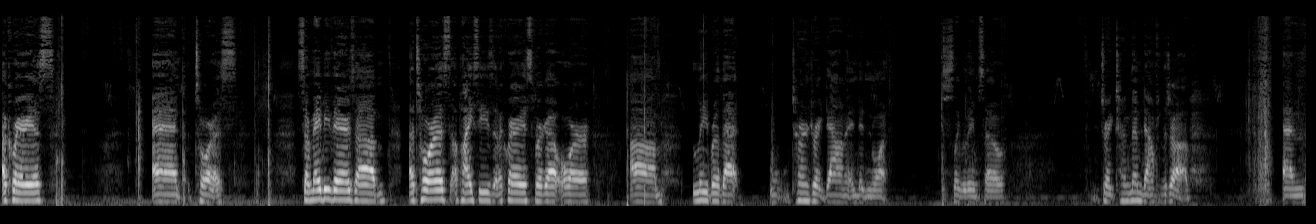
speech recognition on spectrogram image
Aquarius. And Taurus. So maybe there's um, a Taurus, a Pisces, an Aquarius, Virgo, or um, Libra that turned Drake down and didn't want to sleep with him, so Drake turned them down for the job. And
